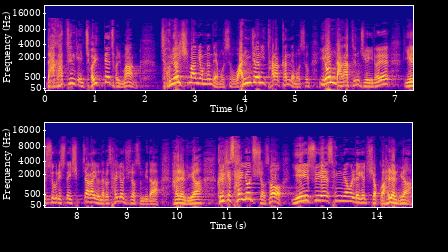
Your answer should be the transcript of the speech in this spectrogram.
나 같은 죄인 절대 절망 전혀 희망이 없는 내 모습, 완전히 타락한 내 모습, 이런 나 같은 죄인을 예수 그리스도의 십자가의 은혜로 살려주셨습니다. 할렐루야. 그렇게 살려주셔서 예수의 생명을 내게 주셨고, 할렐루야.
